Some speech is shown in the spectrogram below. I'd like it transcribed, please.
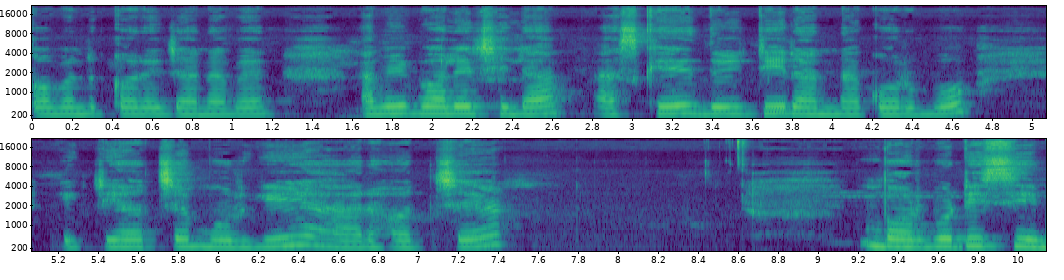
কমেন্ট করে জানাবেন। আমি বলেছিলাম আজকে দুইটি রান্না করব, একটি হচ্ছে মুরগি আর হচ্ছে বরবটি সিম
